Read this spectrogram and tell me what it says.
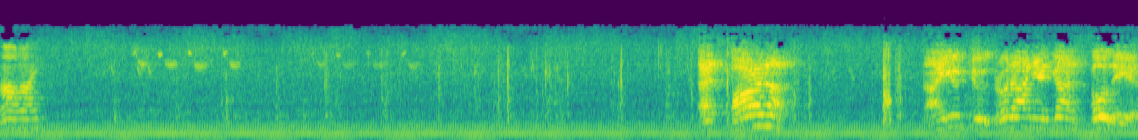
All right. That's far enough. Now you two, throw down your guns, both of you.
